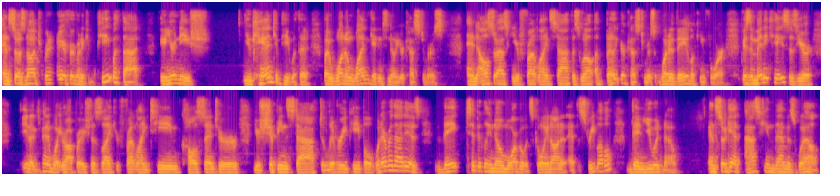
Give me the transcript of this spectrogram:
and so, as an entrepreneur, if you're going to compete with that in your niche, you can compete with it by one on one getting to know your customers and also asking your frontline staff as well about your customers. What are they looking for? Because in many cases, you're you know, depending on what your operation is like, your frontline team, call center, your shipping staff, delivery people, whatever that is, they typically know more about what's going on at the street level than you would know. And so, again, asking them as well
